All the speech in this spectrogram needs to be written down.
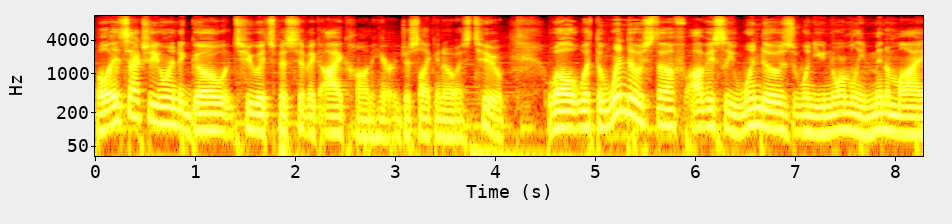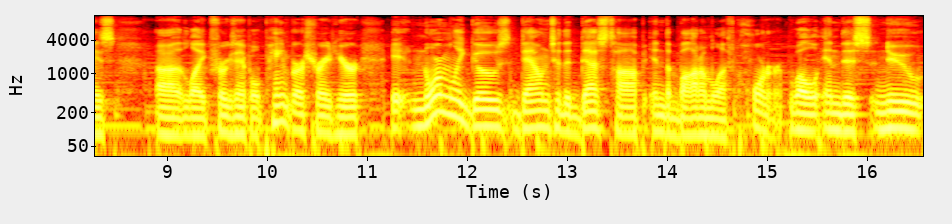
well, it's actually going to go to its specific icon here, just like in OS2. Well, with the Windows stuff, obviously Windows, when you normally minimize uh, like for example paintbrush right here it normally goes down to the desktop in the bottom left corner. Well in this new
